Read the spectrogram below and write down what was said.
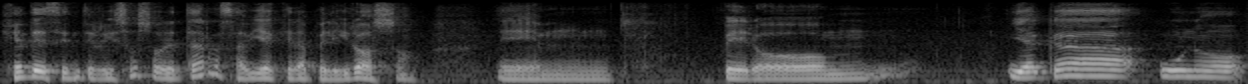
gente que se interiorizó sobre Terra sabía que era peligroso. Em, pero, mm, y acá uno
